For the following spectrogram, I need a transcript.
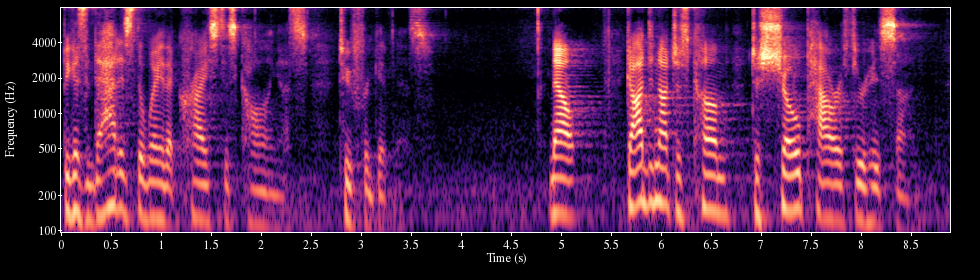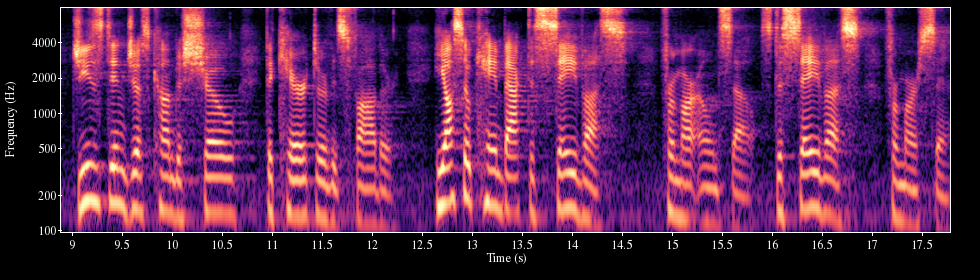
because that is the way that Christ is calling us to forgiveness. Now, God did not just come to show power through his son. Jesus didn't just come to show the character of his Father, he also came back to save us from our own selves, to save us from our sin.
